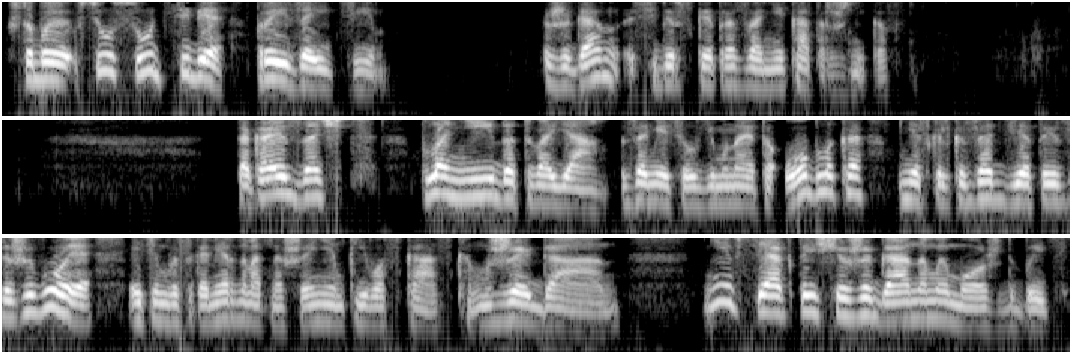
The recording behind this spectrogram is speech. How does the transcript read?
чтобы всю суть тебе произойти. Жиган сибирское прозвание каторжников. Такая, значит, планида твоя, заметил ему на это облако, несколько задетое за живое этим высокомерным отношением к его сказкам. Жиган не всяк-то еще жиганом и может быть.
